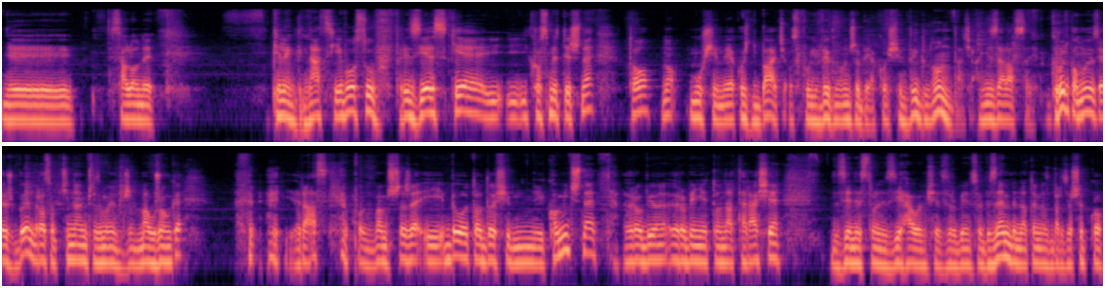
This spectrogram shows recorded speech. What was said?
yy, salony pielęgnacje włosów, fryzjerskie i, i, kosmetyczne, to no, musimy jakoś dbać o swój wygląd, żeby jakoś wyglądać, a nie zarastać. Krótko mówiąc, ja już byłem raz obcinany przez moją małżonkę, raz, powiem Wam szczerze, i było to dość komiczne, robienie to na tarasie. Z jednej strony zjechałem się, zrobiłem sobie zęby, natomiast bardzo szybko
